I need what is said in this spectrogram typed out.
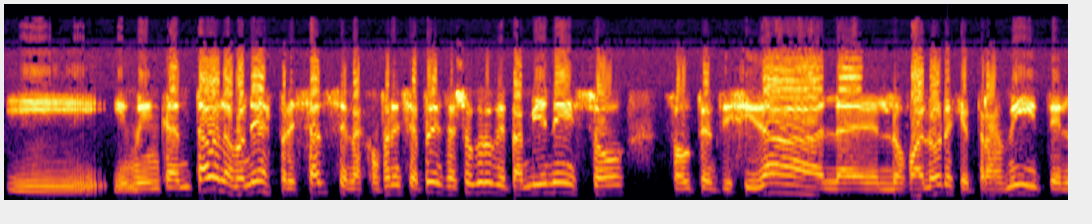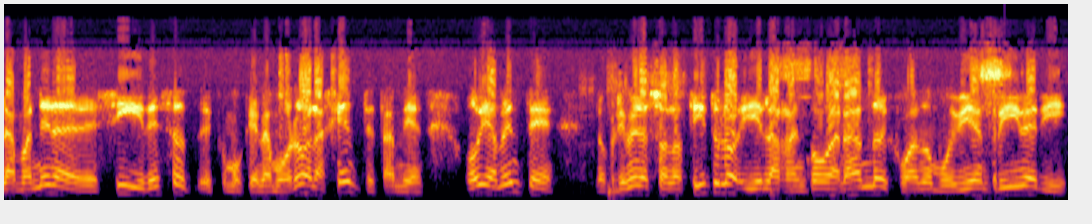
y, me encantaba la manera de expresarse en las conferencias de prensa. Yo creo que también eso, su autenticidad, los valores que transmite, la manera de decir, eso como que enamoró a la gente también. Obviamente, lo primero son los títulos y él arrancó ganando y jugando muy bien River y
